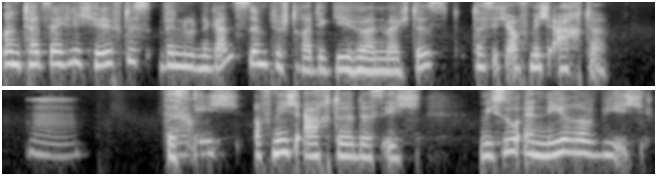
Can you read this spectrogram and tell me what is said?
Und tatsächlich hilft es, wenn du eine ganz simple Strategie hören möchtest, dass ich auf mich achte. Mhm dass ja. ich auf mich achte, dass ich mich so ernähre, wie ich,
